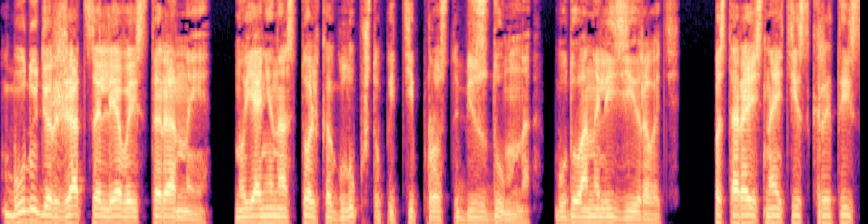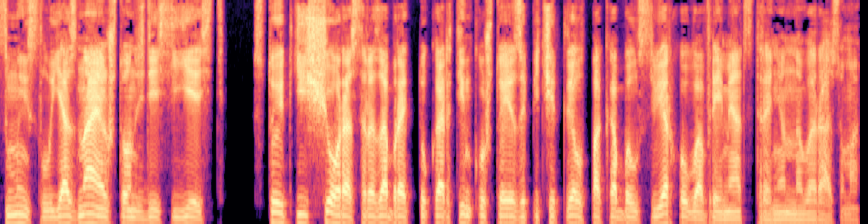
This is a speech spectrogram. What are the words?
Буду держаться левой стороны. Но я не настолько глуп, чтобы идти просто бездумно. Буду анализировать. Постараюсь найти скрытый смысл. Я знаю, что он здесь есть. Стоит еще раз разобрать ту картинку, что я запечатлел, пока был сверху во время отстраненного разума.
